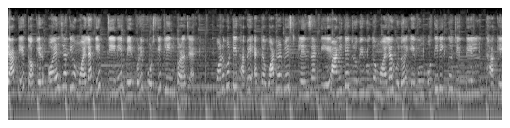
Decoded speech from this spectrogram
যাতে ত্বকের অয়েল জাতীয় ময়লাকে টেনে বের করে পোর্সকে ক্লিন করা যায়। পরবর্তী ধাপে একটা ওয়াটার বেসড ক্লেনজার দিয়ে পানিতে দ্রবীভূত ময়লাগুলো এবং অতিরিক্ত যে তেল থাকে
